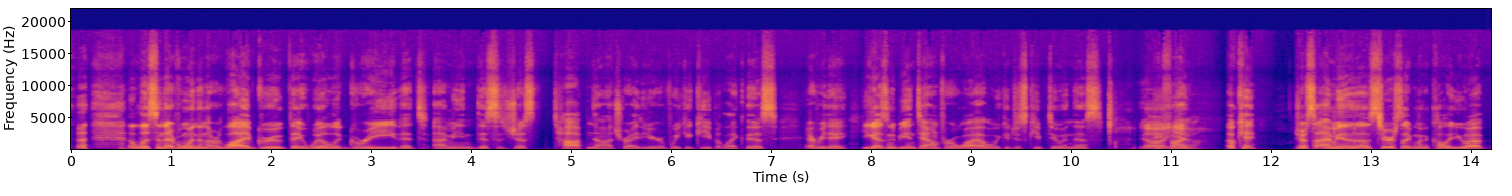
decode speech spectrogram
Listen, everyone in our live group, they will agree that, I mean, this is just top notch right here. If we could keep it like this every day, you guys going to be in town for a while. We could just keep doing this. It'd Uh, be fine. yeah. Okay. Just, I mean, uh, seriously, I'm going to call you up.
